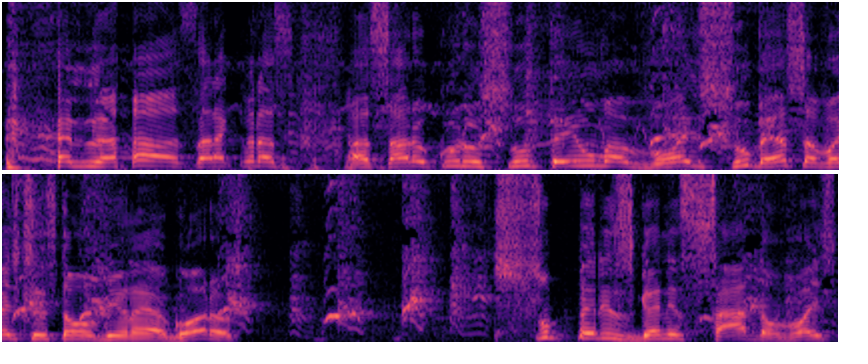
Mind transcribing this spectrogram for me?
Não, a Saracura, a Saracuruçu tem uma voz super, essa voz que vocês estão ouvindo aí agora, super esganiçada, uma voz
